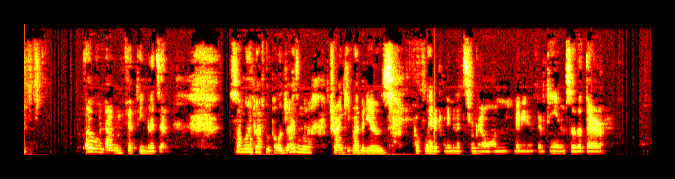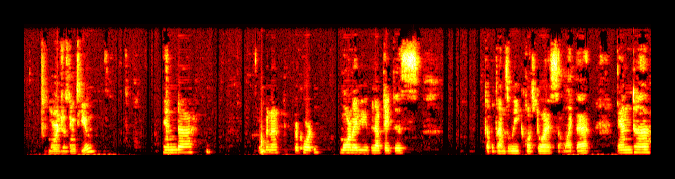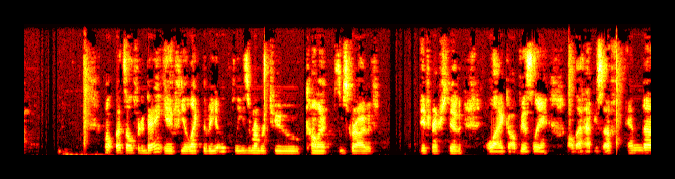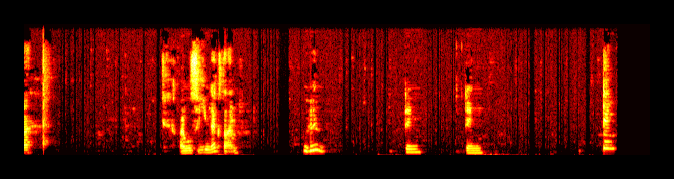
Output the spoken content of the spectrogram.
Oh, and I'm 15 minutes in. So I'm going to have to apologize. I'm going to try and keep my videos hopefully under 20 minutes from now on, maybe even 15, so that they're more interesting to you. And uh, I'm going to record more, maybe even update this a couple times a week, once or twice, something like that. And, uh, well, that's all for today. If you liked the video, please remember to comment, subscribe if, if you're interested, like, obviously, all that happy stuff. And, uh, I will see you next time. Woohoo! Ding. Ding.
